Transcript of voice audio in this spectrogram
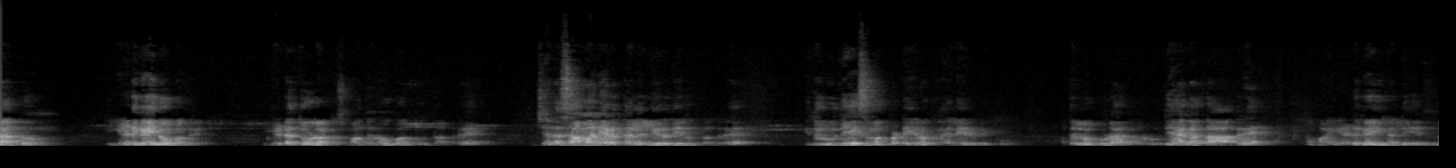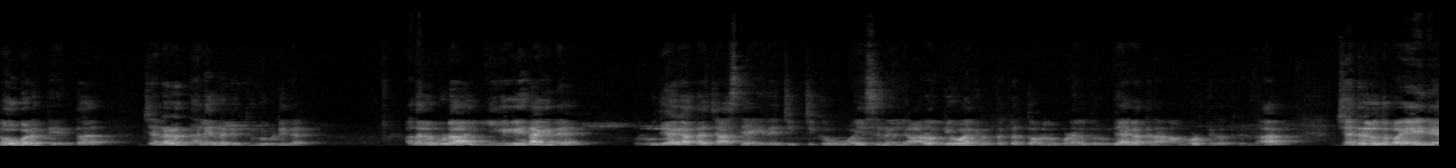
ಏನಾದ್ರು ಎಡಗೈ ನೋವು ಬಂದ್ರೆ, ಎಡತೋಳು ಅಕಸ್ಮಾತ್ ನೋವು ಬಂತು ಅಂತಂದ್ರೆ, ಜನಸಾಮಾನ್ಯರ ತಲೆಯಲ್ಲಿ ಇರೋದೇನು ಅಂತಂದ್ರೆ, ಇದು ಹೃದಯಕ್ಕೆ ಸಂಬಂಧಪಟ್ಟ ಏನೋ ಕಾಯಿಲೆ ಇರಬೇಕು. ಅದರಲ್ಲೂ ಕೂಡ ಹೃದಯಾಘಾತ ಆದ್ರೆ ನಮ್ಮ ಎಡಗೈನಲ್ಲಿ ನೋವು ಬರುತ್ತೆ ಅಂತ ಜನರ ತಲೆಯಲ್ಲಿ ತುಂಬಿಬಿಟ್ಟಿದ್ದಾರೆ. ಅದರಲ್ಲೂ ಕೂಡ ಈಗೀಗ ಏನಾಗಿದೆ, ಹೃದಯಾಘಾತ ಜಾಸ್ತಿ ಆಗಿದೆ. ಚಿಕ್ಕ ಚಿಕ್ಕ ವಯಸ್ಸಿನಲ್ಲಿ ಆರೋಗ್ಯವಾಗಿರತಕ್ಕಂಥವ್ರಲ್ಲೂ ಕೂಡ ಒಂದು ಹೃದಯಾಘಾತನ ನಾವು ನೋಡ್ತಿರೋದ್ರಿಂದ ಜನರಲ್ಲಿ ಒಂದು ಭಯ ಇದೆ.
